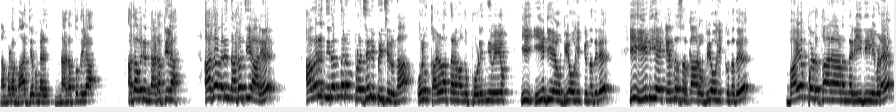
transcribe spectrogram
നമ്മുടെ മാധ്യമങ്ങൾ നടത്തുന്നില്ല. അതവർ നടത്തില്ല. അതവർ നടത്തിയാൽ അവർ നിരന്തരം പ്രചരിപ്പിച്ചിരുന്ന ഒരു കള്ളത്തരം അങ്ങ് പൊളിഞ്ഞുവയും ഈ ഇ ഡി എ ഉപയോഗിക്കുന്നതിന് ഈ ഇ ഡി എ കേന്ദ്ര സർക്കാർ ഉപയോഗിക്കുന്നത് ഭയപ്പെടുത്താനാണെന്ന രീതിയിൽ ഇവിടെ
